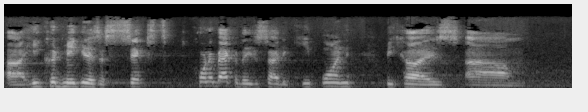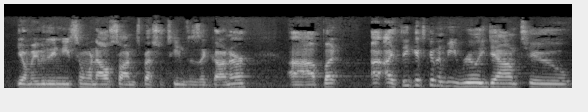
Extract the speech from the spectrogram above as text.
uh, he could make it as a sixth cornerback if they decide to keep one because um, you know maybe they need someone else on special teams as a gunner. Uh, but I, I think it's going to be really down to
